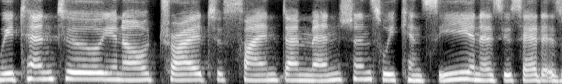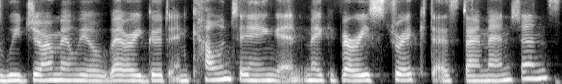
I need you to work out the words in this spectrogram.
We tend to, you know, try to find dimensions we can see. And as you said, as we German, we are very good in counting and make very strict as dimensions.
